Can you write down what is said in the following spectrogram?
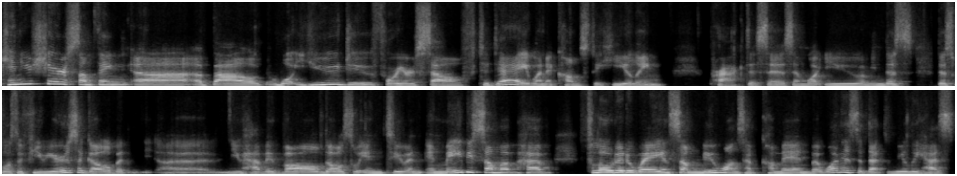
can you share something uh, about what you do for yourself today when it comes to healing practices and what you i mean this this was a few years ago but uh, you have evolved also into and, and maybe some of have floated away and some new ones have come in but what is it that really has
